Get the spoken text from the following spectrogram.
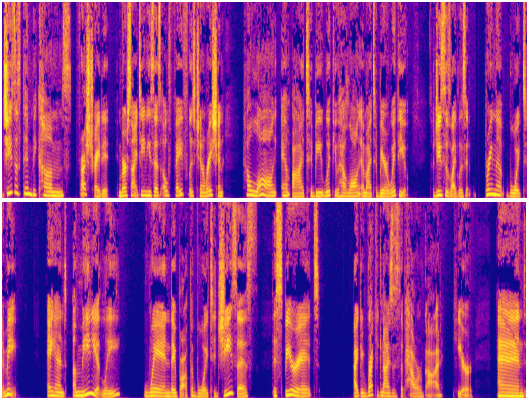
Jesus then becomes frustrated. In verse 19, he says, Oh, faithless generation, how long am I to be with you? How long am I to bear with you? So Jesus is like, listen, bring the boy to me. Mm-hmm. And immediately when they brought the boy to Jesus, the spirit, I recognizes the power of God here. And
